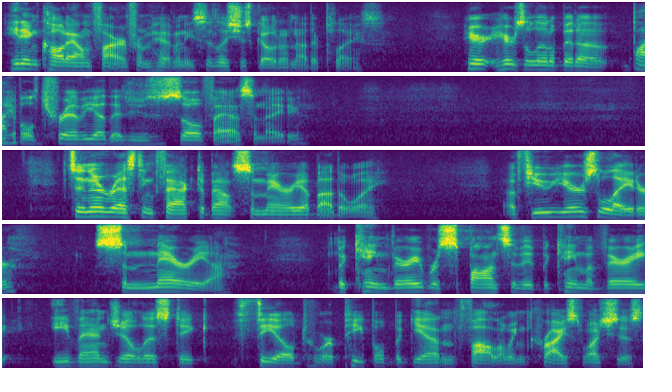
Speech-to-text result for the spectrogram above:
He didn't call down fire from heaven. He said, let's just go to another place. Here, here's a little bit of Bible trivia that is so fascinating. It's an interesting fact about Samaria, by the way. A few years later, Samaria became very responsive. It became a very evangelistic field where people begin following Christ. Watch this.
